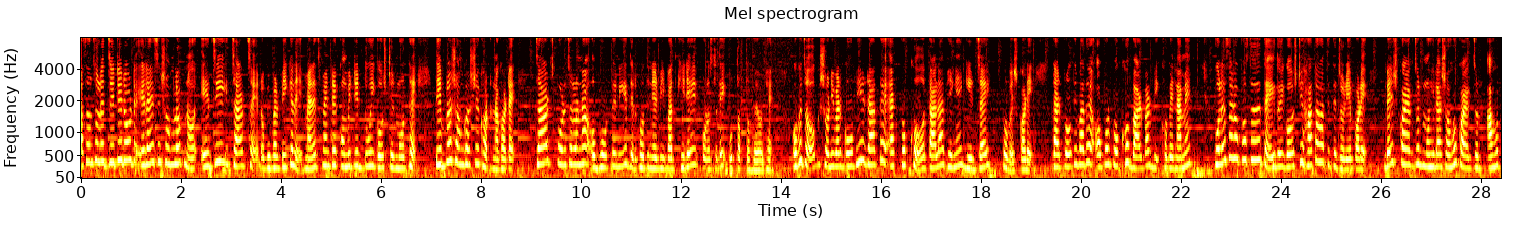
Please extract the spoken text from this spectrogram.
আসানসোলের জিটি রোড এলআইসি সংলগ্ন এজি চার্চে রবিবার বিকেলে ম্যানেজমেন্টের কমিটির দুই গোষ্ঠীর মধ্যে তীব্র সংঘর্ষের ঘটনা ঘটে। চার্চ পরিচালনা ও ভর্তি নিয়ে দীর্ঘদিনের বিবাদ ঘিরে পরিস্থিতি উত্তপ্ত হয়ে ওঠে। অভিযোগ, শনিবার গভীর রাতে এক পক্ষ তালা ভেঙে গির্জায় প্রবেশ করে। তার প্রতিবাদে অপর পক্ষ বারবার বিক্ষোভে নামে। পুলিশের উপস্থিতিতে দুই গোষ্ঠী হাতাহাতিতে জড়িয়ে পড়ে। বেশ কয়েকজন মহিলা সহ কয়েকজন আহত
